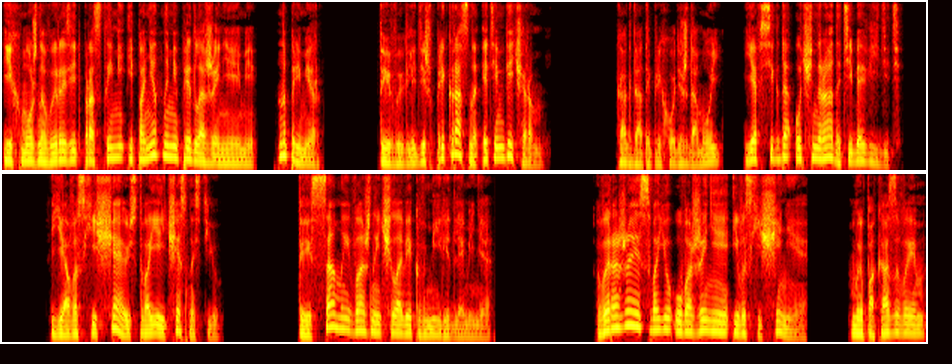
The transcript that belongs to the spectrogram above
Их можно выразить простыми и понятными предложениями, например, ты выглядишь прекрасно этим вечером. Когда ты приходишь домой, я всегда очень рада тебя видеть. Я восхищаюсь твоей честностью. Ты самый важный человек в мире для меня. Выражая свое уважение и восхищение, мы показываем,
